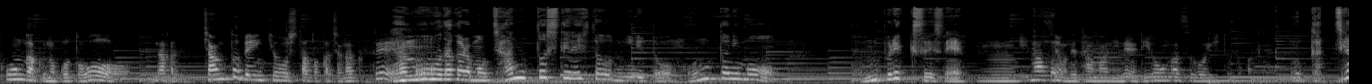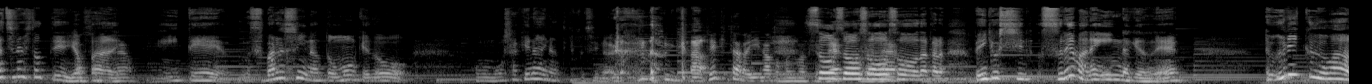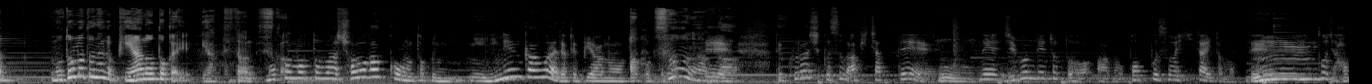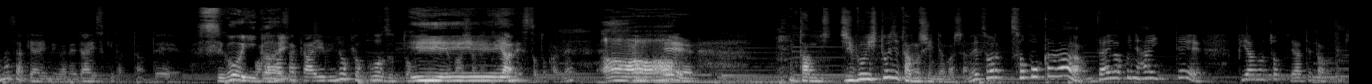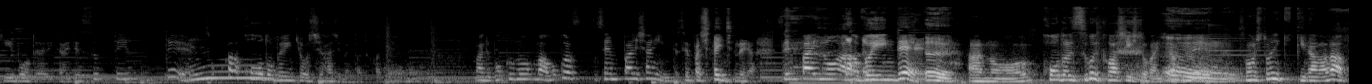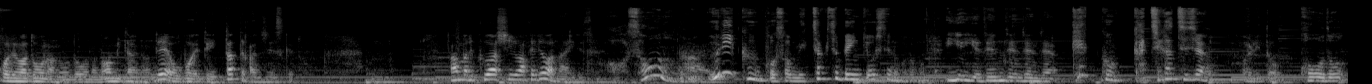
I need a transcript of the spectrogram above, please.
音楽のことをなんかちゃんと勉強したとかじゃなくていやもうだからもうちゃんとしてる人を見ると本当にもうコンプレックスですね。うんいますよねたまにね。理論がすごい人とかね。もうガッチガチの人ってやっぱいますよねいて素晴らしいなと思うけどもう申し訳ないなって気持ちになる。なんか。できたらいいなと思いますよねそうそうそうそう。だから勉強しすればねいいんだけどね。ウリ君はもともとなんかピアノとかやってたんですか？もともとは小学校の時に2年間ぐらいだけピアノをちょあっとそうなんだ。でクラシックすぐ飽きちゃってうん。で自分でちょっとあのポップスを弾きたいと思って、うん。当時浜崎あゆみがね大好きだったんですごい意浜外崎あゆみの曲をずっと聴いてましたね「へーディアレスト」とかね。あ自分一人で楽しんでましたね。それそこから大学に入ってピアノちょっとやってたのでキーボードやりたいですって言ってうんそこからコード勉強し始めたって感じですね。なんで僕もまあ僕は先輩社員で先輩社員じゃないや。先輩のあの部員で うん。あのコードにすごい詳しい人がいたんで、うん。その人に聞きながらこれはどうなのどうなのみたいなので覚えていったって感じですけど、うん、あんまり詳しいわけではないですね。あそうなの、はい。ウリ君こそめちゃくちゃ勉強してるのかと思った。いえいえ全然全然。結構ガチガチじゃん割と。コード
